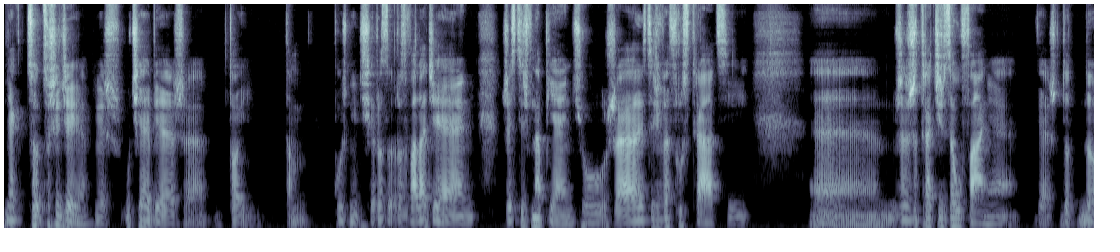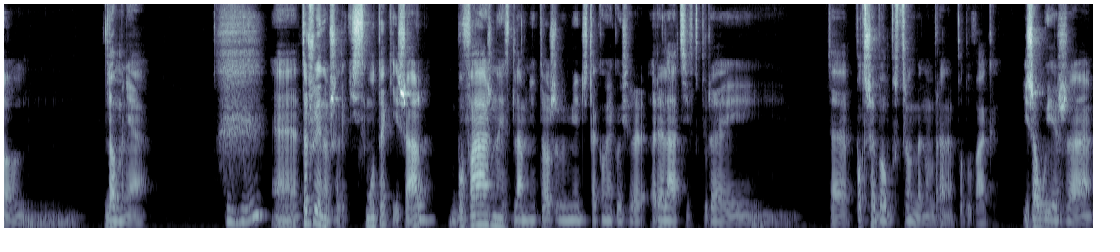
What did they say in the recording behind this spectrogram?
jak co, co się dzieje, wiesz, u ciebie, że to i tam później ci się roz, rozwala dzień, że jesteś w napięciu, że jesteś we frustracji, że, że tracisz zaufanie, wiesz, do, do, do mnie. Mhm. E, to czuję na przykład jakiś smutek i żal, bo ważne jest dla mnie to, żeby mieć taką jakąś re relację, w której te potrzeby obu stron będą brane pod uwagę. I żałuję, że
